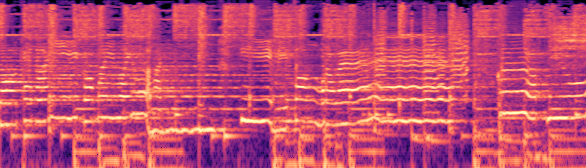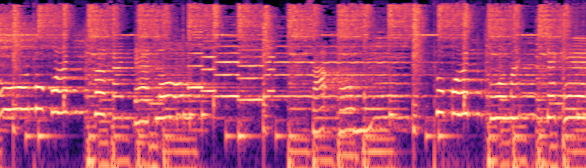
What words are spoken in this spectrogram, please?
รอแค่ไหนก็ไม่ไหววันที่ไม่ต้องระแวงเคลือบผิวทุกวันเพื่อกันแดดลมสะผมทุกวันกลัวมันจะแค่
